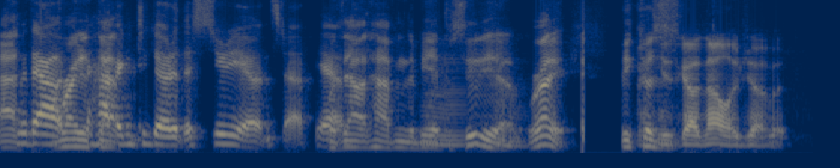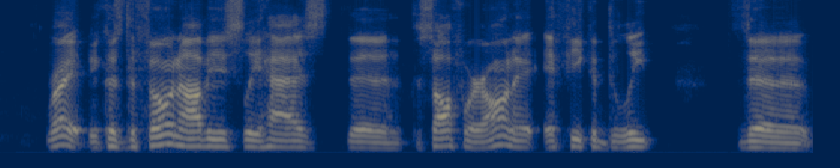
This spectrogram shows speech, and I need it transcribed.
at, Without right having that, to go to the studio and stuff. Yeah. without having to be at the studio. Mm. Right. Because Because he's got knowledge of it. Right, because the phone obviously has the, the software on it. If he could delete the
